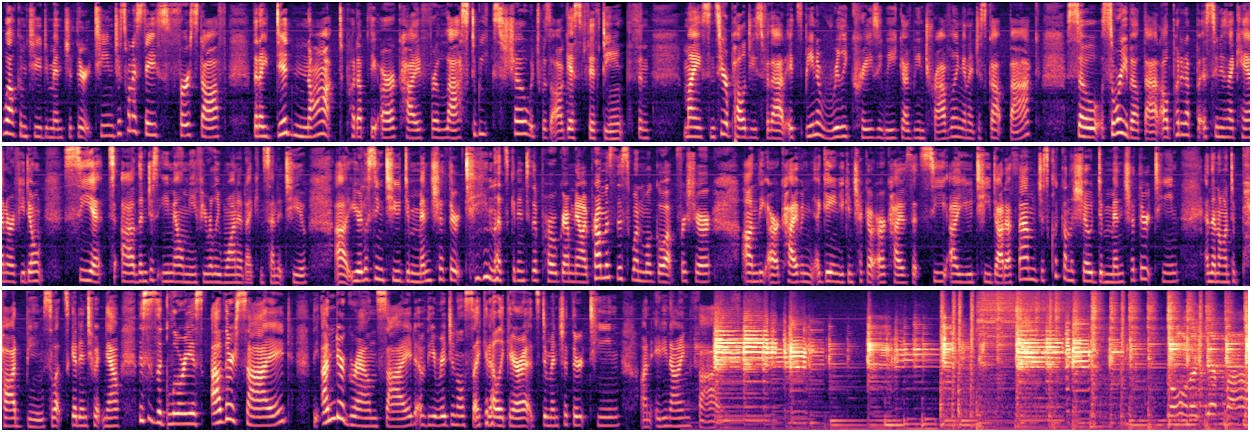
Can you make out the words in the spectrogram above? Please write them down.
Welcome to Dementia 13. Just want to say first off that I did not put up the archive for last week's show, which was August 15th. And my sincere apologies for that. It's been a really crazy week. I've been traveling and I just got back. So sorry about that. I'll put it up as soon as I can, or if you don't see it, uh, then just email me if you really want it. I can send it to you. Uh, you're listening to Dementia 13. Let's get into the program now. I promise this one will go up for sure on the archive. And again, you can check out archives at ciut.fm. Just click on the show Dementia 13 and then on to Podbean. So let's get into it now. This is the glorious other side, the underground side of the original psychedelic era. It's Dementia 13 on 89.5. Gonna get my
